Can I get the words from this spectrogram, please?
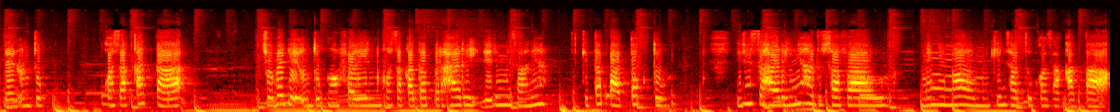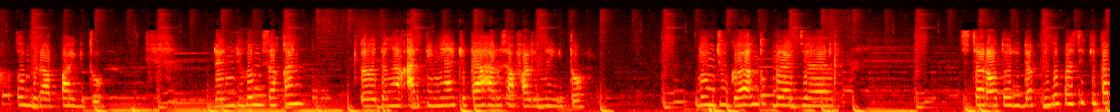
Dan untuk kosakata, coba deh untuk ngafalin kosakata per hari. Jadi misalnya kita patok tuh. Jadi seharinya harus hafal minimal mungkin satu kosakata atau berapa gitu. Dan juga misalkan e, dengan artinya kita harus hafalinnya gitu. Dan juga untuk belajar secara otodidak juga pasti kita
